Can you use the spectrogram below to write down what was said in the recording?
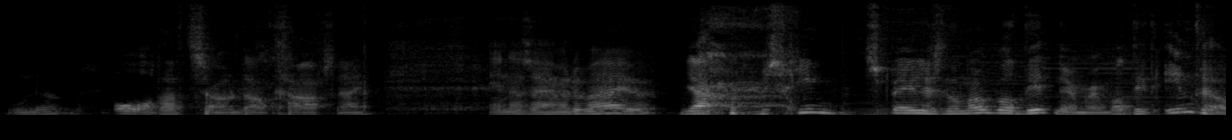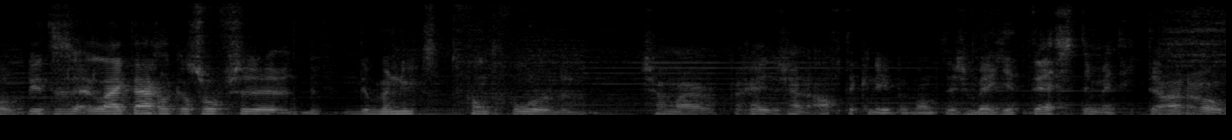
Who knows? Oh, dat zou dan gaaf zijn. En dan zijn we erbij hoor. Ja, misschien spelen ze dan ook wel dit nummer. Want dit intro, dit is, lijkt eigenlijk alsof ze de, de minuut van tevoren zeg maar, vergeten zijn af te knippen. Want het is een beetje testen met gitaar. Oh,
